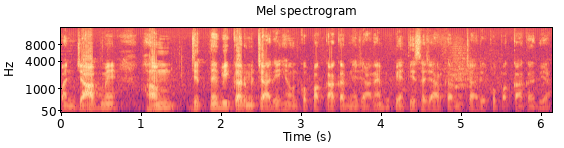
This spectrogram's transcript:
पंजाब में हम जितने भी कर्मचारी हैं, उनको पक्का करने जा रहे हैं। पैंतीस हज़ार कर्मचारी को पक्का कर दिया।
